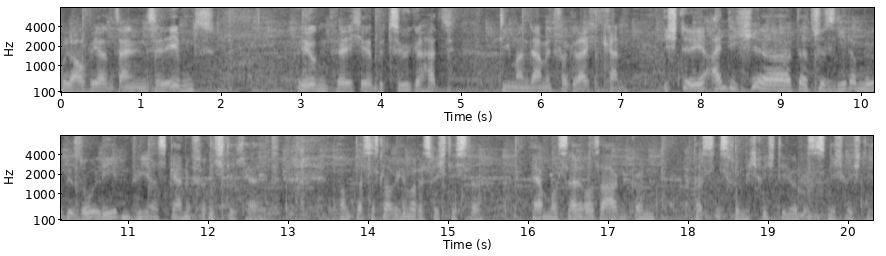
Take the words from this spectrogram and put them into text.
oder auch während seines Lebens irgendwelche Bezüge hat, die man damit vergleichen kann. Ich stehe eigentlich äh, dazu, dass jeder möge so leben, wie er es gerne für richtig hält. Und das ist, glaube ich, immer das Wichtigste. Er muss selber sagen können, das ist für mich richtig und das ist nicht richtig.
